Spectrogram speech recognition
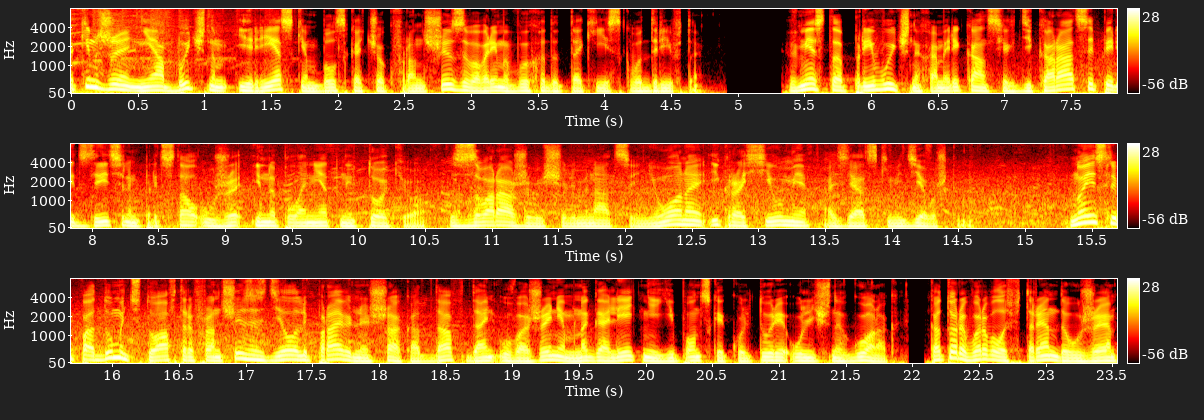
Каким же необычным и резким был скачок франшизы во время выхода токийского дрифта? Вместо привычных американских декораций перед зрителем предстал уже инопланетный Токио с завораживающей иллюминацией неона и красивыми азиатскими девушками. Но если подумать, то авторы франшизы сделали правильный шаг, отдав дань уважения многолетней японской культуре уличных гонок, которая вырвалась в тренды уже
